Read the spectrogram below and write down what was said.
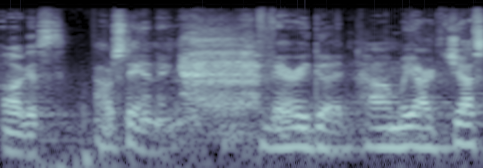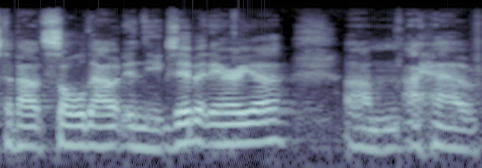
August? Outstanding. Very good. Um, we are just about sold out in the exhibit area. Um, I have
